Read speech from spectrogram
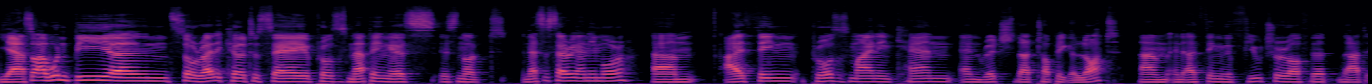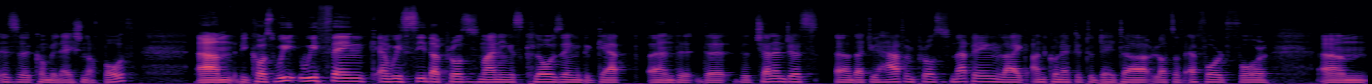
Yeah, so I wouldn't be um, so radical to say process mapping is is not necessary anymore. Um, I think process mining can enrich that topic a lot, um, and I think the future of that that is a combination of both. Um, because we, we think and we see that process mining is closing the gap and the, the, the challenges uh, that you have in process mapping, like unconnected to data, lots of effort for um,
